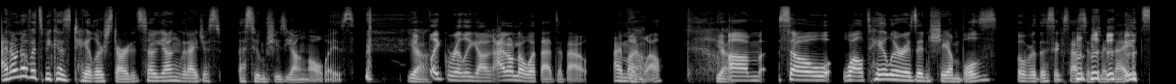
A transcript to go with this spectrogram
I don't know if it's because Taylor started so young that I just assume she's young always. Yeah. like really young. I don't know what that's about. I'm Yeah. unwell. Yeah. Um, so while Taylor is in shambles over the success of Midnights,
